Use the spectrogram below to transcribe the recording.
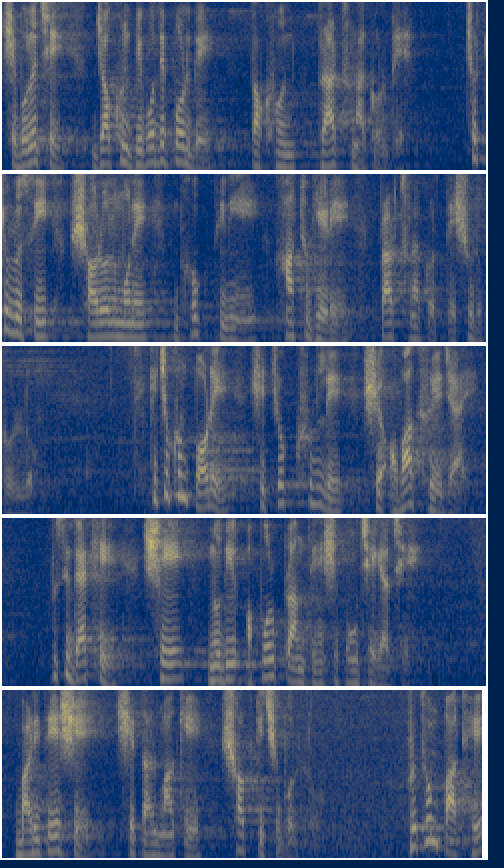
সে বলেছে, যখন বিপদে পড়বে তখন প্রার্থনা করবে। ছোট্ট লুসি সরল মনে ভক্তি নিয়ে হাঁটু গেড়ে প্রার্থনা করতে শুরু করল। কিছুক্ষণ পরে সে চোখ খুললে সে অবাক হয়ে যায়। লুসি দেখে সে নদীর অপর প্রান্তে এসে পৌঁছে গেছে। বাড়িতে এসে সে তার মাকে সব কিছু বলল। প্রথম পাঠে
